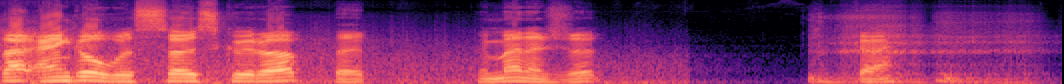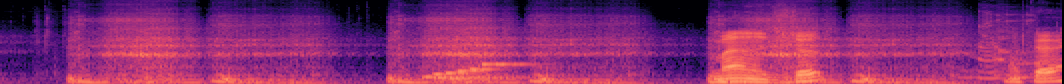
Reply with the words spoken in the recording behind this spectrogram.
That angle was so screwed up, but we managed it. Okay. Managed it. Okay.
